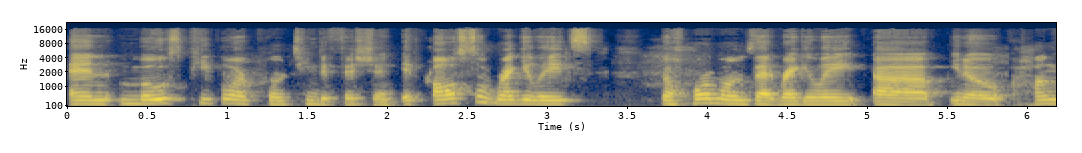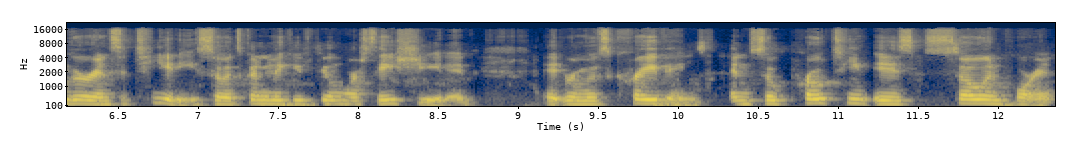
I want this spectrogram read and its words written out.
And most people are protein deficient. It also regulates the hormones that regulate, uh, you know, hunger and satiety. So it's going to make you feel more satiated. It removes cravings. And so protein is so important.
